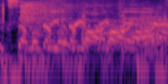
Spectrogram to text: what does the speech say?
Accelerator Podcast.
